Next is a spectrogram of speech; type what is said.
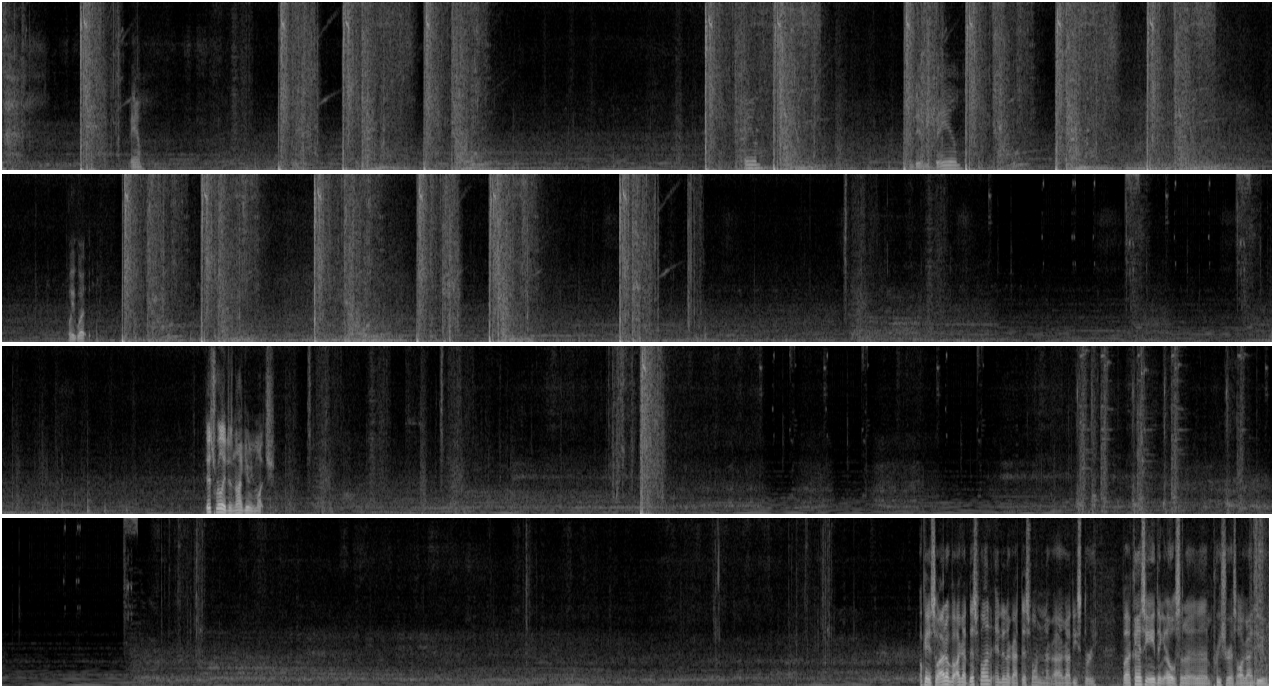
Bam. Bam. And then bam. Wait, what? This really does not give me much. Okay, so out of I got this one, and then I got this one, and I, I got these three, but I can't see anything else, and, I, and I'm pretty sure that's all I gotta do.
